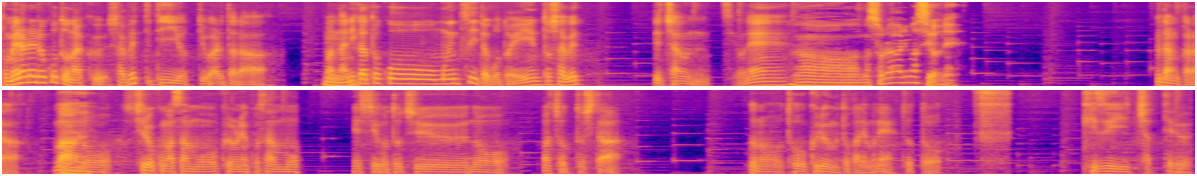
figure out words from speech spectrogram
止められることなく喋ってていいよって言われたら、まあ、うん何かとこう思いついたことを永遠と喋ってちゃうんですよね。あー、まあ、それはありますよね。普段から、まあ、はいあの、白熊さんも黒猫さんも、ね、仕事中の、まあ、ちょっとした、そのトークルームとかでもね、ちょっと気づいちゃってる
